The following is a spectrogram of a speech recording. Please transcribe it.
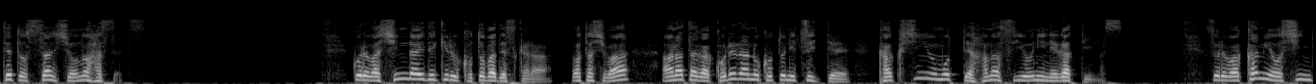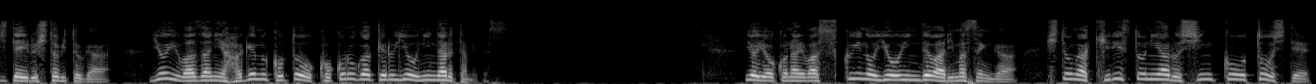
テトス3章の8節これは信頼できる言葉ですから、私はあなたがこれらのことについて確信を持って話すように願っています。それは神を信じている人々が良い技に励むことを心がけるようになるためです。良い行いは救いの要因ではありませんが、人がキリストにある信仰を通して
